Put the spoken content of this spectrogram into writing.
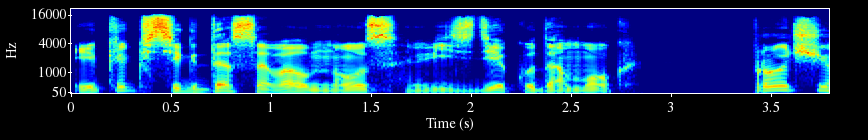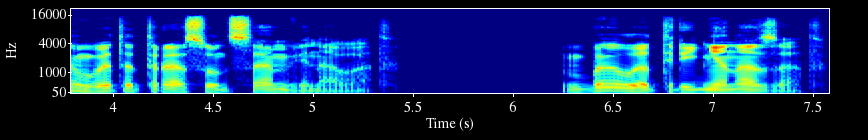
и, как всегда, совал нос везде, куда мог. Впрочем, в этот раз он сам виноват. Было три дня назад.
